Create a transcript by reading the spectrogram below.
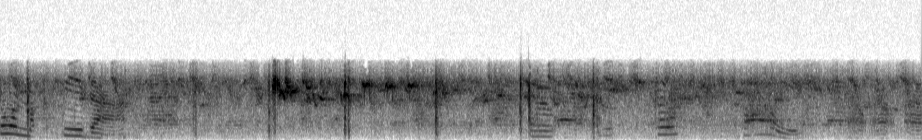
ต้นมักซีดาเอ่อเอ้ยใช่อ่าอ่าอ่า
